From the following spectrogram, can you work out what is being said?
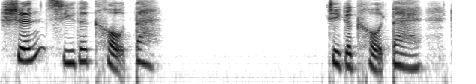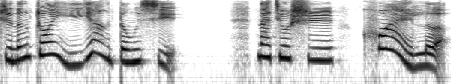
神奇的口袋。这个口袋只能装一样东西，那就是快乐。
